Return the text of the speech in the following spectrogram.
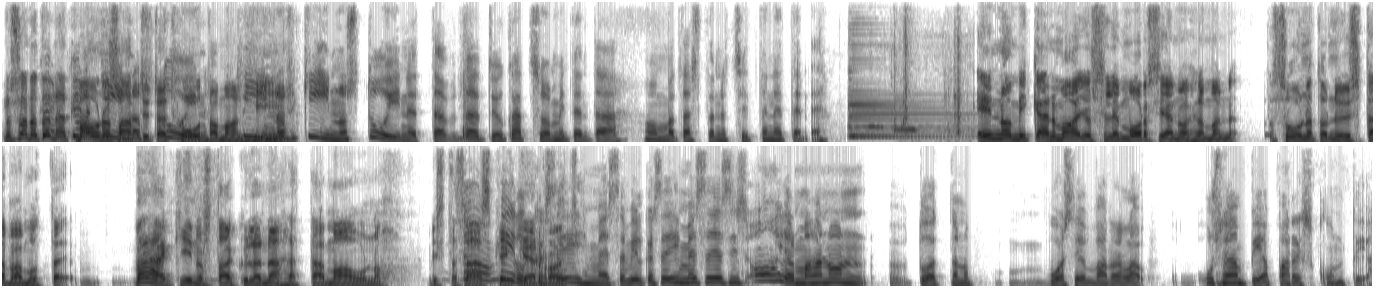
No sanotaan, Kyllä että Mauno saa tytöt huutamaan Kiinnos, hiin. Kiinnostuin, että täytyy katsoa, miten tämä homma tästä nyt sitten etenee. En ole mikään Maajussille Morsian ohjelman suunnaton ystävä, mutta vähän kiinnostaa kyllä nähdä tämä Mauno, mistä sä äsken vilkase kerroit. ihmeessä, vilkase ihmeessä. Ja siis ohjelmahan on tuottanut vuosien varrella useampia pariskuntia.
